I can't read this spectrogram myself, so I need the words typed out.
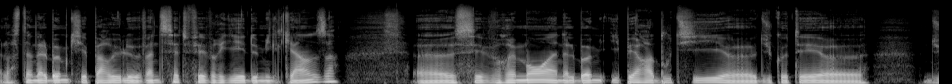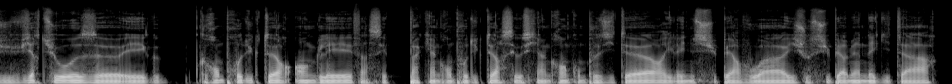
Alors c'est un album qui est paru le 27 février 2015. Euh, c'est vraiment un album hyper abouti euh, du côté euh, du virtuose et grand producteur anglais. Enfin, c'est pas qu'un grand producteur, c'est aussi un grand compositeur. Il a une super voix, il joue super bien de la guitare.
